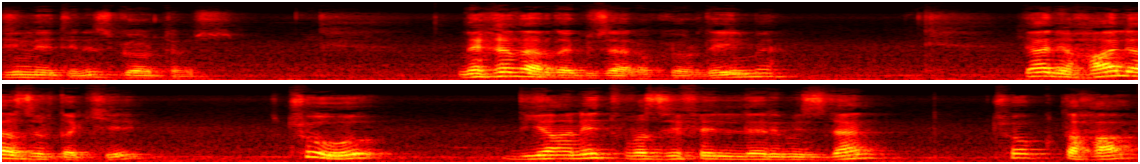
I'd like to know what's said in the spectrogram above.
dinlediniz, gördünüz. Ne kadar da güzel okuyor değil mi? Yani hali hazırdaki çoğu Diyanet vazifelilerimizden çok daha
